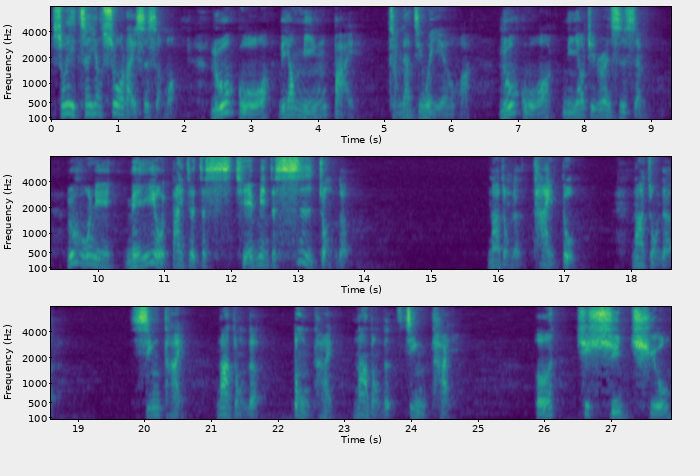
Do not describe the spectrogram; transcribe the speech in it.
所以这样说来是什么？如果你要明白怎么样敬畏耶和华，如果你要去认识神。如果你没有带着这前面这四种的那种的态度，那种的心态，那种的动态，那种的静态，而去寻求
